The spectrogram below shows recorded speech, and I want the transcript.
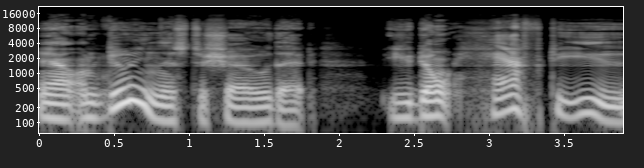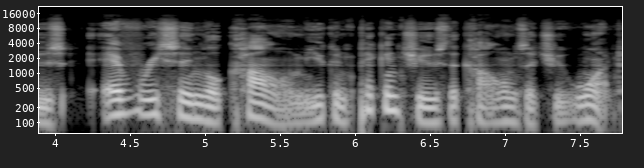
Now I'm doing this to show that you don't have to use every single column. You can pick and choose the columns that you want.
